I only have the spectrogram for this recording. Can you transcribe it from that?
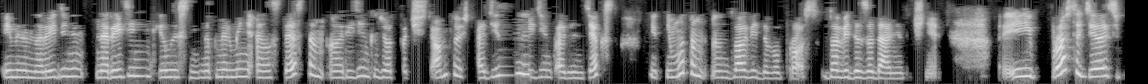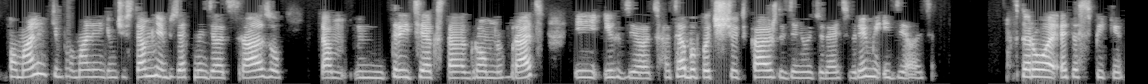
именно на reading, на reading и listening. Например, мини-IELTS-тестом reading идет по частям, то есть один reading, один текст, и к нему там э, два вида вопросов, два вида заданий, точнее. И просто делайте по маленьким, по маленьким частям, не обязательно делать сразу, там три текста огромных брать и их делать. Хотя бы по чуть-чуть каждый день уделяйте время и делайте. Второе — это speaking.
